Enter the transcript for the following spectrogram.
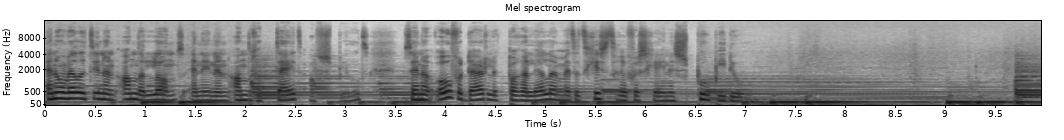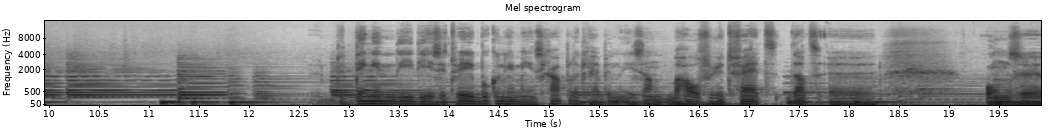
En hoewel het in een ander land en in een andere tijd afspeelt, zijn er overduidelijk parallellen met het gisteren verschenen Spoopy-Doo. De dingen die deze twee boeken gemeenschappelijk hebben, is dan behalve het feit dat uh, onze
